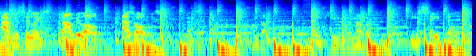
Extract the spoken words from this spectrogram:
advocacy links down below, as always. That's it. I'm done. Thank you. Remember, be safe and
